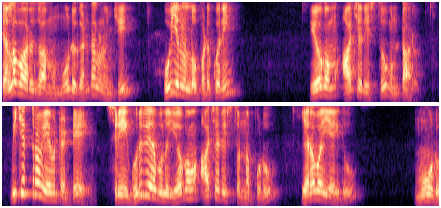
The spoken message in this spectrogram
తెల్లవారుజాము మూడు గంటల నుంచి ఊయలలో పడుకొని యోగం ఆచరిస్తూ ఉంటారు. విచిత్రం ఏమిటంటే శ్రీ గురుదేవులు యోగం ఆచరిస్తున్నప్పుడు ఇరవై ఐదు మూడు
